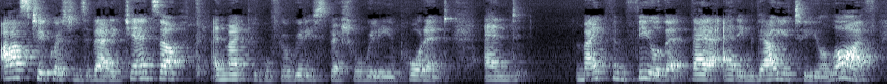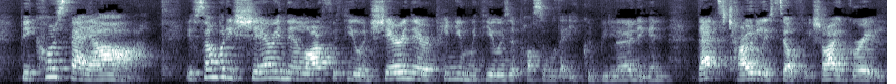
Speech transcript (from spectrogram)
Ask two questions about each answer and make people feel really special, really important, and make them feel that they are adding value to your life because they are. If somebody's sharing their life with you and sharing their opinion with you, is it possible that you could be learning? And that's totally selfish. I agree.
